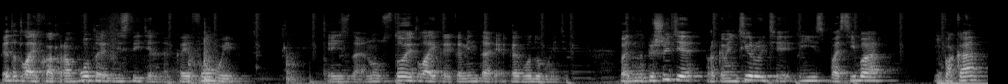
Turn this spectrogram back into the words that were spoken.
Этот лайфхак работает, действительно, кайфовый. Я не знаю, ну стоит лайка и комментария, как вы думаете? Поэтому напишите, прокомментируйте и спасибо и пока.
